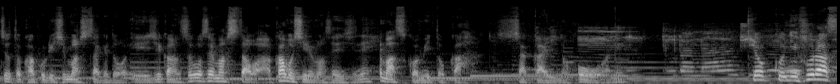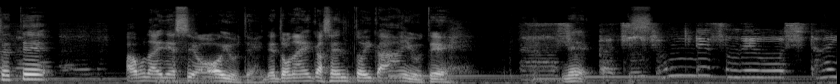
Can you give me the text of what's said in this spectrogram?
ちょっと隔離しましたけどええ時間過ごせましたわかもしれませんしね。マスコミとか社会の方はね。そうだな曲に振らせて危ないですよ言うて。でどないかせんといかん言うて。ね。そっか自分でそれをしたい。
